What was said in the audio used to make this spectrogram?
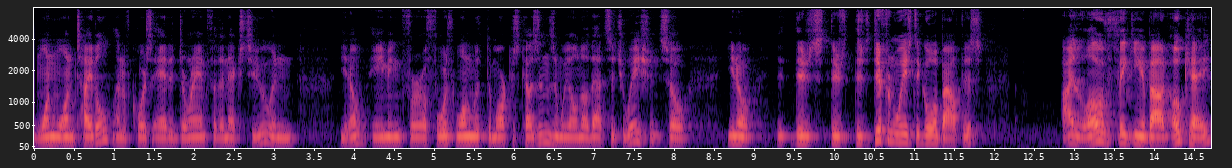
won one title, and of course added Durant for the next two, and you know, aiming for a fourth one with DeMarcus Cousins, and we all know that situation. So, you know, there's there's there's different ways to go about this. I love thinking about okay,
